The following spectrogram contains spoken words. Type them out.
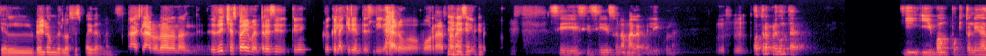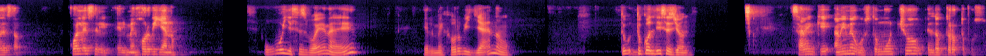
que el Venom de los Spider-Man? Ah, claro, no, no, no. De hecho, Spider-Man 3 creo que la quieren desligar o borrar para siempre. sí, sí, sí, es una mala película. Otra pregunta, y, y va un poquito ligada a esto. ¿Cuál es el, el mejor villano Uy, esa es buena, ¿eh? El mejor villano. ¿Tú, ¿Tú cuál dices, John? ¿Saben qué? A mí me gustó mucho el Doctor Octopus.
